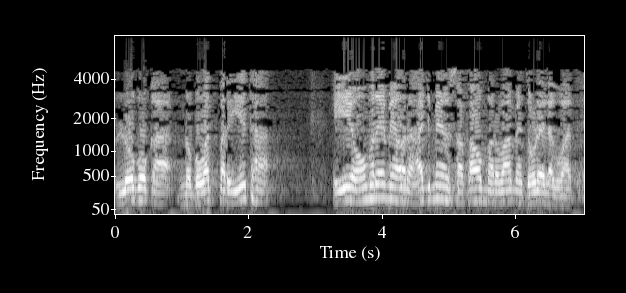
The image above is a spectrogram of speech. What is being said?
لوگوں کا نبوت پر یہ تھا کہ یہ عمرے میں اور حج میں صفا و مروا میں دوڑے لگواتے۔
